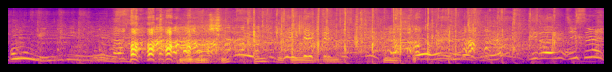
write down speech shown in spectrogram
어머, 웬일이에요. 혹시 이런 짓을.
